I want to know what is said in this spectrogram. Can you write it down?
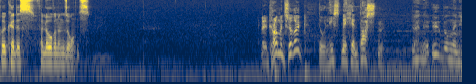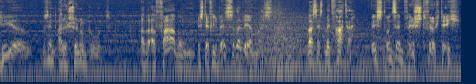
Rückkehr des verlorenen Sohns. Willkommen zurück. Du liest mich in Boston. Deine Übungen hier sind alle schön und gut. Aber Erfahrung ist der viel bessere Lehrmeister. Was ist mit Vater? Ist uns entwischt, fürchte ich.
